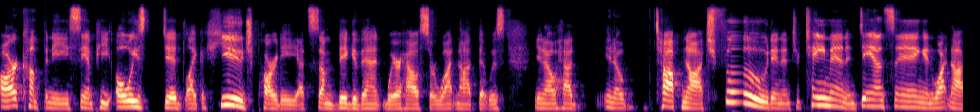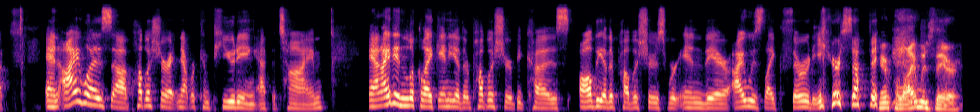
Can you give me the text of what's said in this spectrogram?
our company, CMP, always did like a huge party at some big event, warehouse or whatnot that was, you know, had, you know, top notch food and entertainment and dancing and whatnot. And I was a publisher at Network Computing at the time. And I didn't look like any other publisher because all the other publishers were in there. I was like 30 or something. Careful, I was there.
